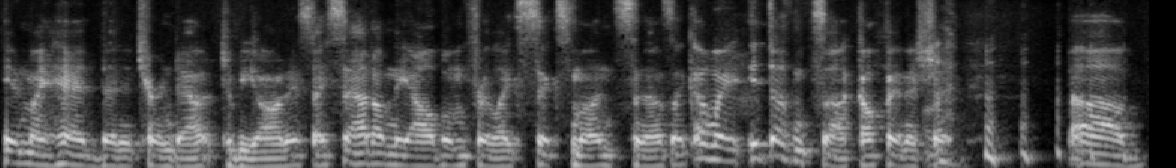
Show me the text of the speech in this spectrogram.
in my head than it turned out. To be honest, I sat on the album for like six months, and I was like, "Oh wait, it doesn't suck. I'll finish it." um,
